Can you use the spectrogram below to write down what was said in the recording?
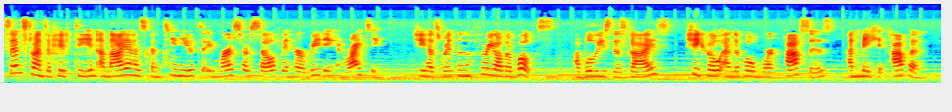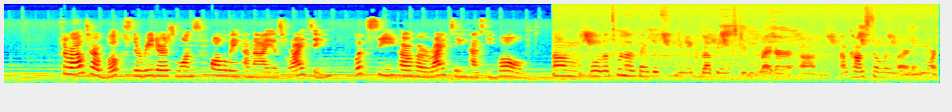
Since 2015, Anaya has continued to immerse herself in her reading and writing. She has written three other books A Bully's Disguise, Chico and the Homework Passes, and Make It Happen. Throughout her books, the readers once following Anaya's writing would see how her writing has evolved. Um, well, that's one of the things that's unique about being a student writer. Um, I'm constantly learning more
